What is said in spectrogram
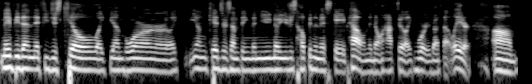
maybe then if you just kill like the unborn or like young kids or something then you know you're just helping them escape hell and they don't have to like worry about that later. Um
